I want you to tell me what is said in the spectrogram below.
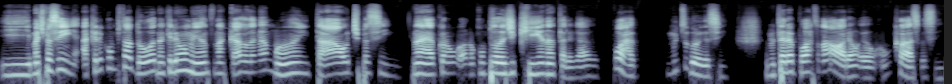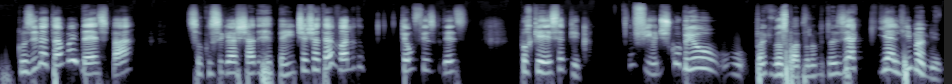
E, mas, tipo assim, aquele computador, naquele momento, na casa da minha mãe e tal, tipo assim, na época no, no computador de quina, tá ligado? Porra, muito doido, assim. Eu me teleporto na hora, é um, é um clássico, assim. Inclusive, até uma ideia, se pá. Se eu conseguir achar de repente, acho até válido ter um físico desse, porque esse é pica. Enfim, eu descobri o, o Punk Ghost Pop Volume 2 e, e ali, meu amigo,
